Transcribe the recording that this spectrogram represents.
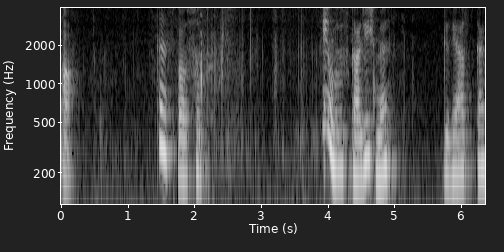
O, w ten sposób. I uzyskaliśmy gwiazdkę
